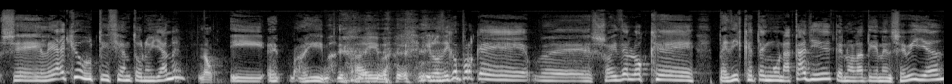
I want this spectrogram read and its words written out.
¿Se le ha hecho justicia a Antonio Llanes? No. Y eh, ahí va, ahí va. Y lo digo porque eh, soy de los que pedís que tenga una calle, que no la tiene en Sevilla,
